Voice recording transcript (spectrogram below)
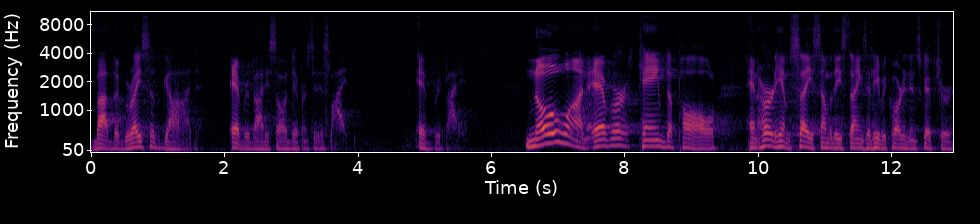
by the grace of God, everybody saw a difference in his life. Everybody. No one ever came to Paul and heard him say some of these things that he recorded in Scripture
